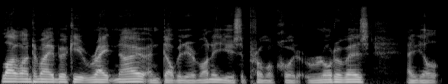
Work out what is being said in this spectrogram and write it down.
log on to MyBookie right now and double your money. Use the promo code RotoViz and you'll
